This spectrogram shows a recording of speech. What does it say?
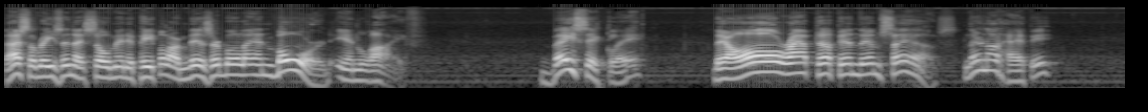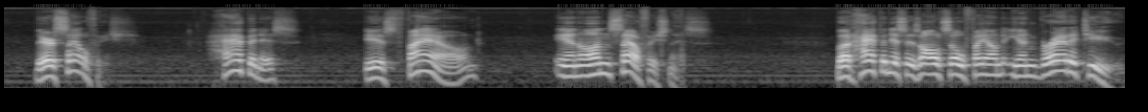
That's the reason that so many people are miserable and bored in life. Basically, they're all wrapped up in themselves. They're not happy, they're selfish. Happiness is found in unselfishness. But happiness is also found in gratitude.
